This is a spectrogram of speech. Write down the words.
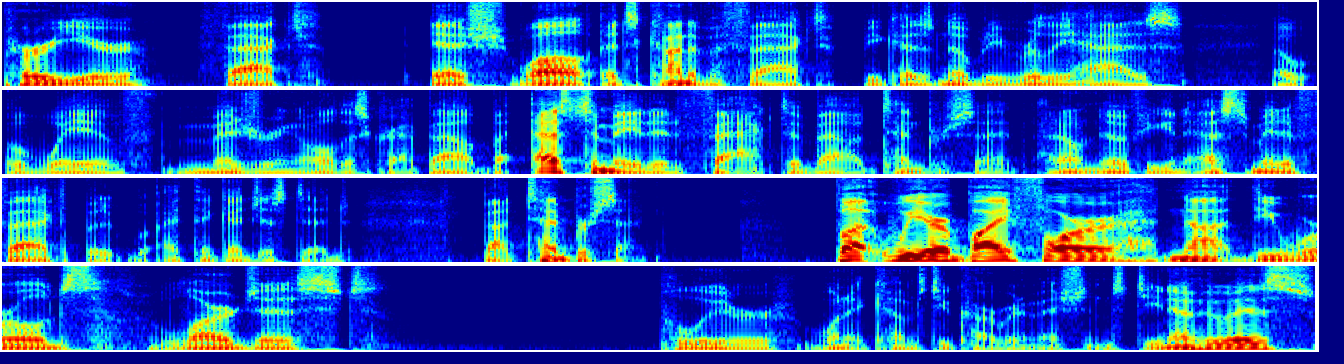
per year, fact ish. Well, it's kind of a fact because nobody really has a, a, way of measuring all this crap out, but estimated fact about 10%. I don't know if you can estimate a fact, but I think I just did. About 10%. But we are by far not the world's largest polluter when it comes to carbon emissions. Do you know who is?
